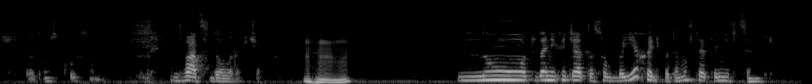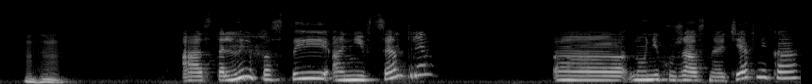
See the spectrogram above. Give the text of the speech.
что там с курсом, 20 долларов в час. Мгм. Но туда не хотят особо ехать, потому что это не в центре. Мгм. А остальные посты, они в центре, э, но у них ужасная техника,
